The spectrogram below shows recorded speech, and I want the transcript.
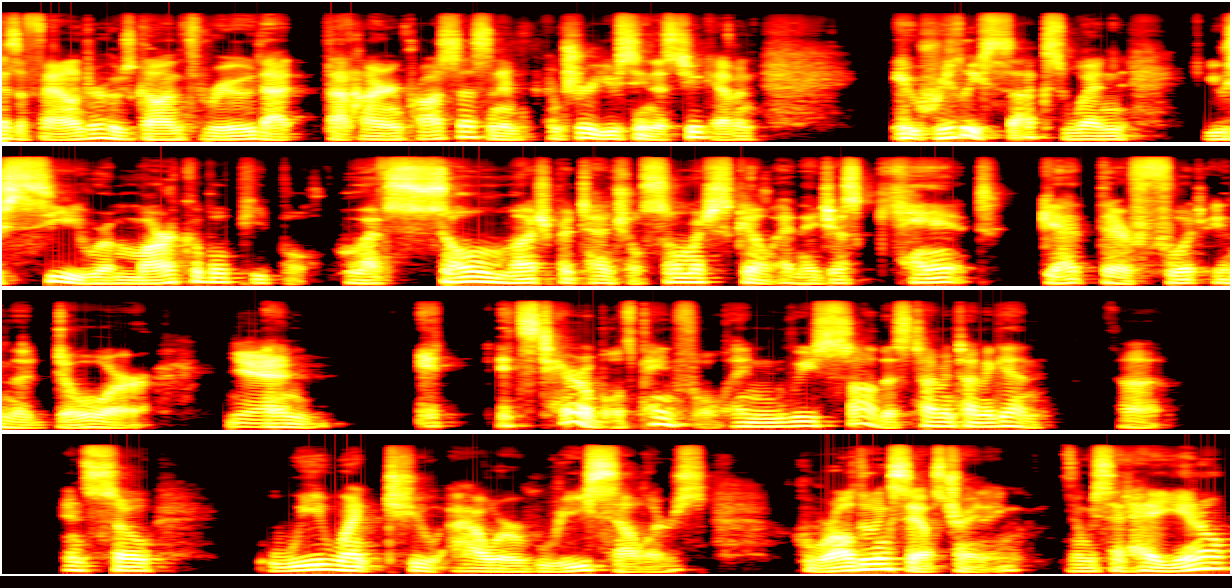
as a founder who's gone through that that hiring process, and I'm, I'm sure you've seen this too, Kevin, it really sucks when you see remarkable people who have so much potential, so much skill, and they just can't get their foot in the door. Yeah. And it it's terrible. It's painful. And we saw this time and time again. Uh, and so we went to our resellers who were all doing sales training and we said, hey, you know,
